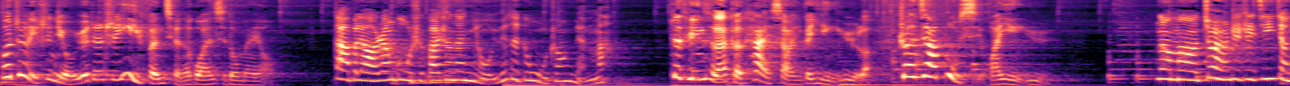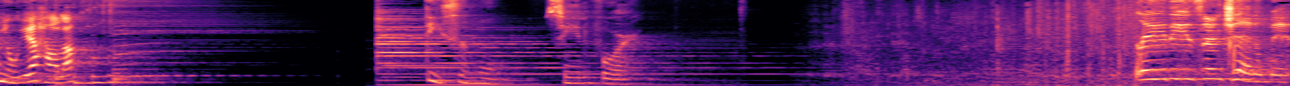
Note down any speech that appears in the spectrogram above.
和这里是纽约真是一分钱的关系都没有。大不了让故事发生在纽约的动物庄园嘛。这听起来可太像一个隐喻了。专家不喜欢隐喻。那么就让这只鸡叫纽约好了。第四幕 Scene Four Ladies and gentlemen,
